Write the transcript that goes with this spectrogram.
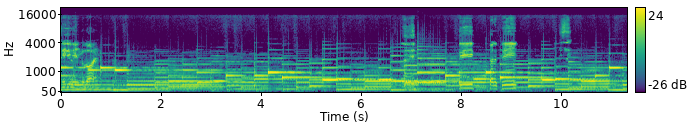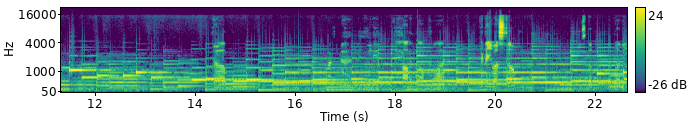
দেরি হয়ে গেল cantik cantik Mantap. Ah, ah, ah. Oh. Kita stop. Stop. Halo.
